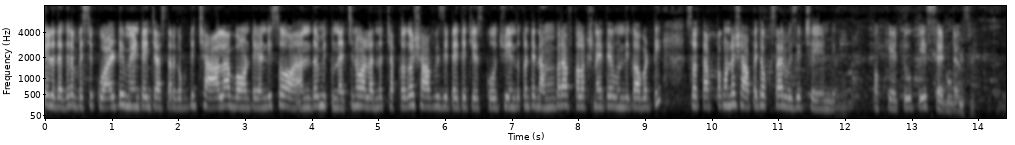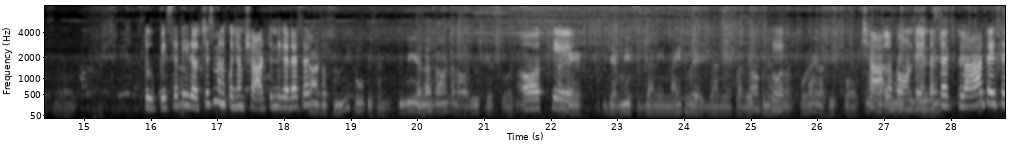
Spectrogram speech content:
వీళ్ళ దగ్గర బెస్ట్ క్వాలిటీ మెయింటైన్ చేస్తారు కాబట్టి చాలా బాగుంటాయండి. సో అందరూ మీకు నచ్చిన వాళ్ళందరూ చక్కగా షాప్ విజిట్ అయితే చేసుకోవచ్చు. ఎందుకంటే నంబర్ ఆఫ్ కలెక్షన్ అయితే ఉంది కాబట్టి సో తప్పకుండా షాప్ అయితే ఒకసారి విజిట్ చేయండి. Okay two piece set two piece set ఇది వచ్చేసి మనకు కొంచెం షార్ట్ ఉంది కదా సార్? స్టార్ట్ వస్తుంది టూ పీస్ అండి. ఇవి ఎలా కావాలంటే అలా యూస్ చేసుకోవచ్చు. ఓకే జర్నీస్ కానీ నైట్ వేర్ కానీ అట్లా వేసుకునే Okay. వాళ్ళకి కూడా ఇలా తీసుకోవచ్చు. చాలా బాగుంటాయండి. అసలు క్లాత్ అయితే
